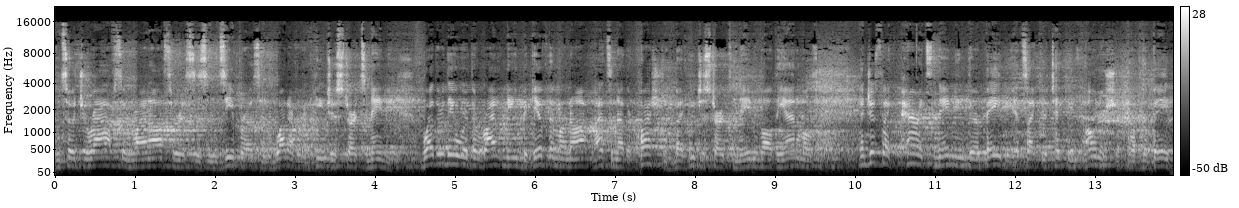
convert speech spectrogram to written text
And so giraffes and rhinoceroses and zebras and whatever, and he just starts naming. Whether they were the right name to give them or not, that's another question. But he just starts naming all the animals. And just like parents naming their baby, it's like you're taking ownership of the baby.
